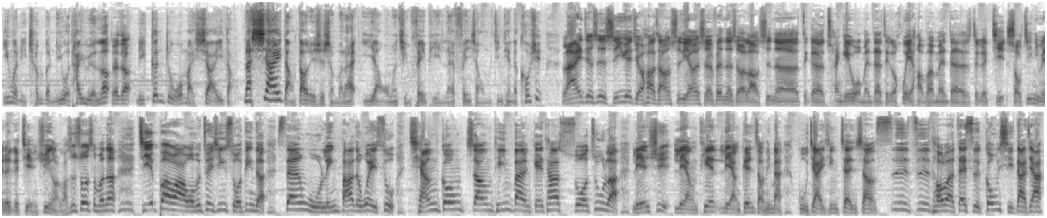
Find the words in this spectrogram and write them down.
因为你成本离我太远了，对的，你跟着我买下一档，那下一档到底是什么？来，一样，我们请废品来分享我们今天的扣讯。来，就是十一月九号早上十点二十二分的时候，老师呢这个传给我们的这个会员好朋友们的这个简手机里面的一个简讯啊，老师说什么呢？捷报啊，我们最新锁定的三五零八的位数强攻涨停板，给它锁住了，连续两天两根涨停板，股价已经站上四字头了，再次恭喜大家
